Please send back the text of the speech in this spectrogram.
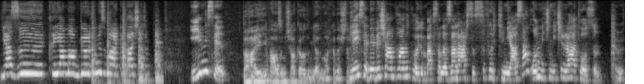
Yazık. Kıyamam. Gördünüz mü arkadaşlarım? İyi misin? Daha iyiyim. Ağzımı çalkaladım geldim arkadaşlar. Neyse bebe şampuanı koydum bak sana zararsız sıfır kimyasal. Onun için için rahat olsun. Evet.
